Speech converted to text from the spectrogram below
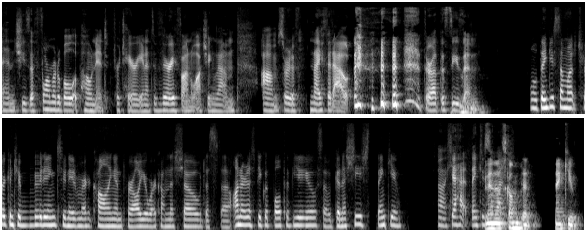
and she's a formidable opponent for Terry, and it's very fun watching them um, sort of knife it out throughout the season. Mm-hmm. Well, thank you so much for contributing to Native America Calling and for all your work on this show. Just an honor to speak with both of you. So, Gunalchéesh, thank you. Uh, yeah, thank you so much. Thank you.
